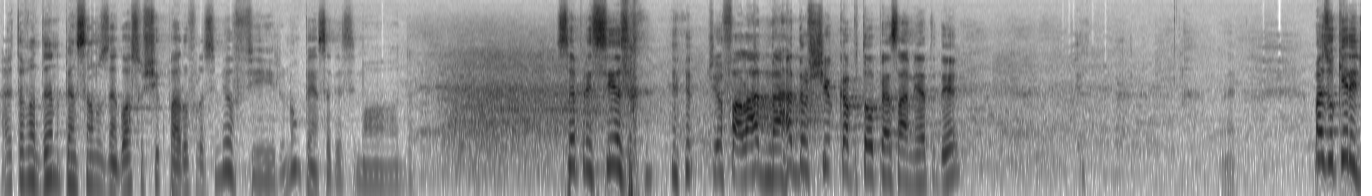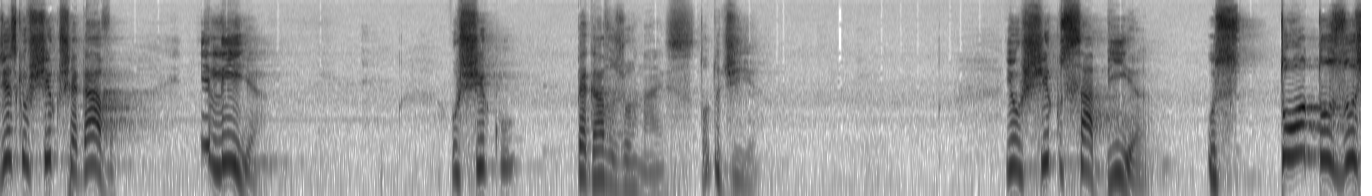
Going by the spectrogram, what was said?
Aí eu estava andando pensando nos negócios, o Chico parou e falou assim: Meu filho, não pensa desse modo. Você precisa. não tinha falado nada, o Chico captou o pensamento dele. Mas o que ele disse é que o Chico chegava e lia. O Chico pegava os jornais todo dia. E o Chico sabia os, todos os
